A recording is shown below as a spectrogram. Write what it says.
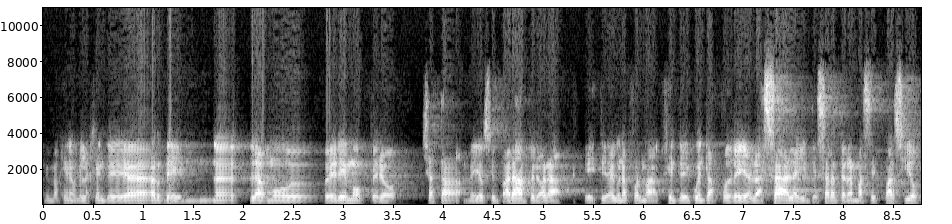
Me imagino que la gente de arte no la moveremos, pero ya está medio separada, pero ahora este, de alguna forma gente de cuentas podrá ir a la sala y empezar a tener más espacio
